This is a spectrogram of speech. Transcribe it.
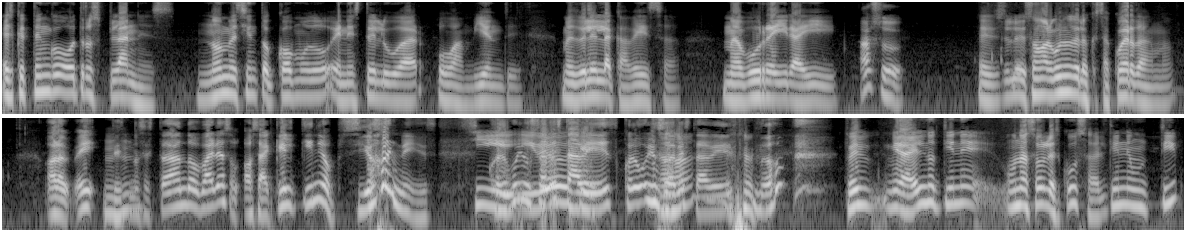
Es que tengo otros planes. No me siento cómodo en este lugar o ambiente. Me duele la cabeza. Me aburre ir ahí. Asu. Es- son algunos de los que se acuerdan, ¿no? Ahora, ey, te- Ujú. nos está dando varias. O sea, que él tiene opciones. Sí, ¿Cuál voy a usar esta que- vez? ¿Cuál voy a usar Ajá. esta vez? ¿No? Pues, mira, él no tiene una sola excusa. Él tiene un tip,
